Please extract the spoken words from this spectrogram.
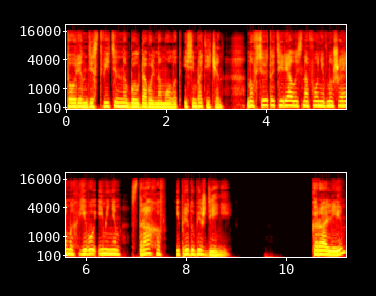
Торин действительно был довольно молод и симпатичен, но все это терялось на фоне внушаемых его именем страхов и предубеждений. Короли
